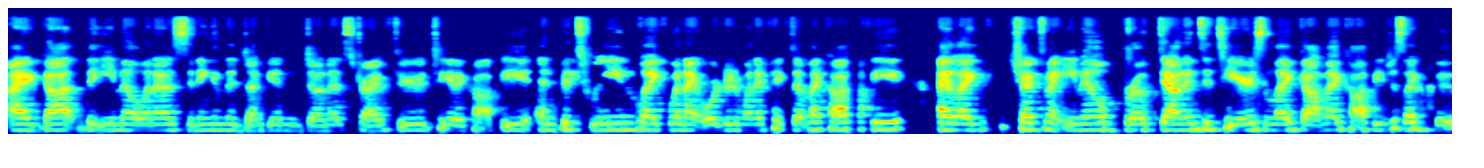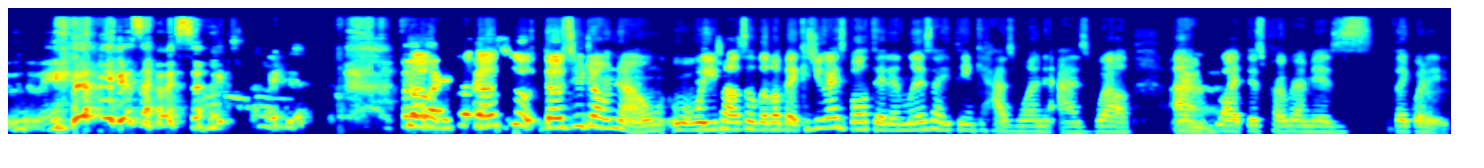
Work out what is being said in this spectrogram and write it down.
I got the email when I was sitting in the Dunkin' Donuts drive-through to get a coffee, and between like when I ordered when I picked up my coffee, I like checked my email, broke down into tears, and like got my coffee just like boo-hooing because I was so excited. But so like, for those who those who don't know, will you tell us a little bit? Because you guys both did, and Liz, I think, has one as well. Um, yeah. what this program is like, what it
